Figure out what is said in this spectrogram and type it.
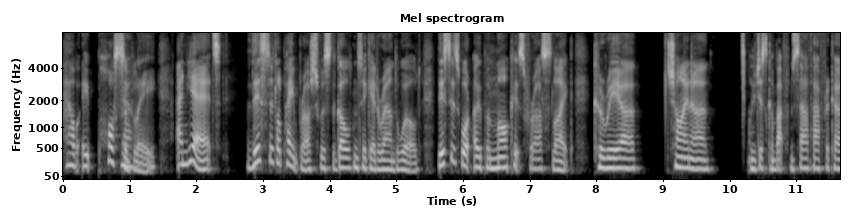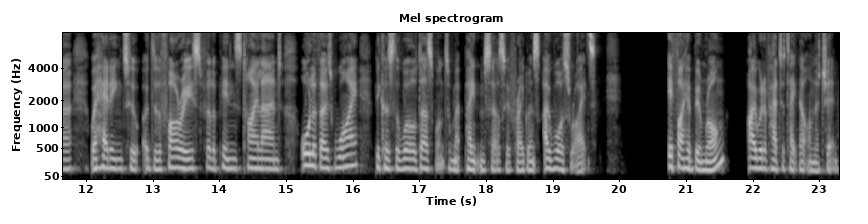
how it possibly, yeah. and yet this little paintbrush was the golden ticket around the world. This is what opened markets for us like Korea, China. We've just come back from South Africa. We're heading to, uh, to the Far East, Philippines, Thailand, all of those. Why? Because the world does want to paint themselves with fragrance. I was right. If I had been wrong, I would have had to take that on the chin.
